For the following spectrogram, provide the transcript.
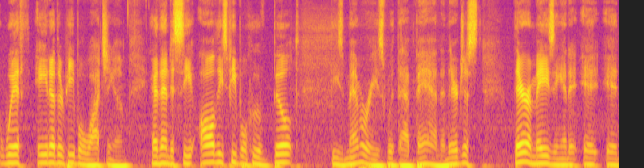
with eight other people watching them, and then to see all these people who have built these memories with that band, and they're just they're amazing, and it, it, it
